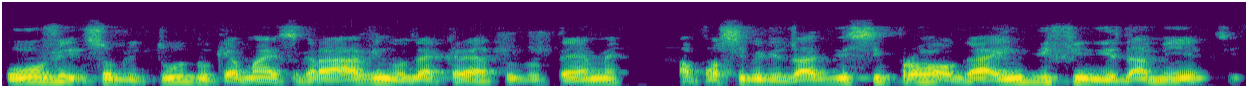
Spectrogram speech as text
houve, sobretudo, o que é mais grave no decreto do Temer, a possibilidade de se prorrogar indefinidamente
